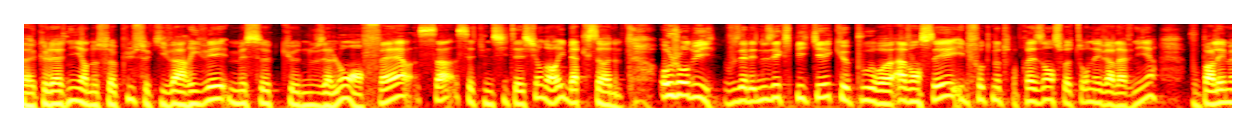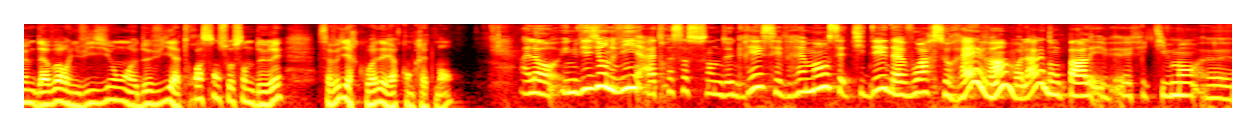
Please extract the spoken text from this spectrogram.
euh, que l'avenir ne soit plus ce qui va arriver, mais ce que nous allons en faire. Ça, c'est une citation d'Henri Bergson. Aujourd'hui, vous allez nous expliquer que pour euh, avancer, il faut que notre présent soit tourné vers l'avenir. Vous parlez même d'avoir une vision de vie à 360 degrés. Ça veut dire quoi d'ailleurs concrètement? Alors, une vision de vie à 360 degrés, c'est vraiment cette idée d'avoir ce rêve, hein, voilà, dont parle effectivement euh,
